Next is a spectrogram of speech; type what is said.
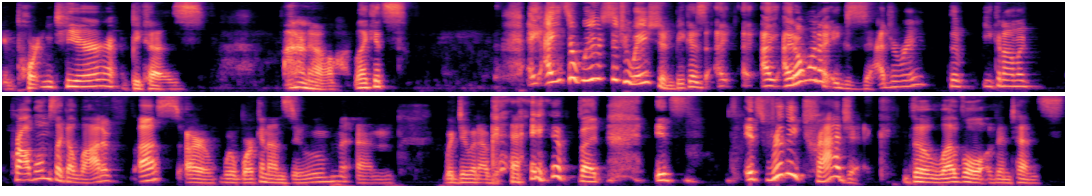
important here because I don't know, like it's I, I, it's a weird situation because I I, I don't want to exaggerate the economic problems. Like a lot of us are we're working on Zoom and we're doing okay, but it's it's really tragic the level of intense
